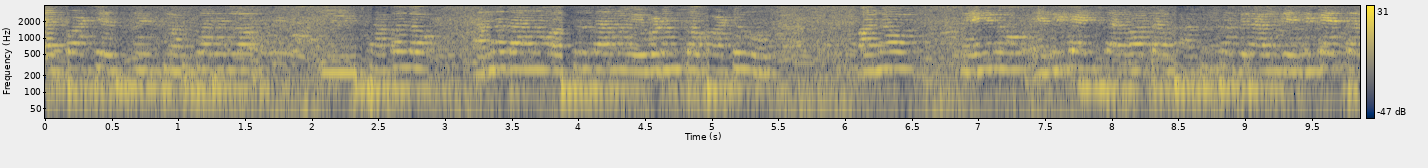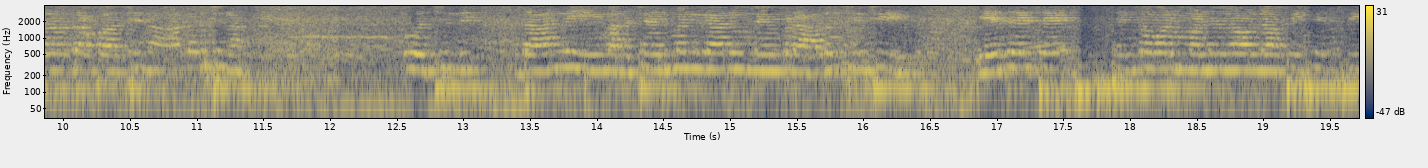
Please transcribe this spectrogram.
ఏర్పాటు చేసుకుని సంవత్సరంలో ఈ సభలో అన్నదానం వస్త్రదానం ఇవ్వడంతో పాటు మనం నేను ఎన్నికైన తర్వాత శాసనసభ్యురాలకి ఎన్నికైన తర్వాత ఒక చిన్న ఆలోచన వచ్చింది. దాన్ని మన చైర్మన్ గారు మేము కూడా ఆలోచించి ఏదైతే శంకవరం మండలంలో ఉన్న పిహెచ్సి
